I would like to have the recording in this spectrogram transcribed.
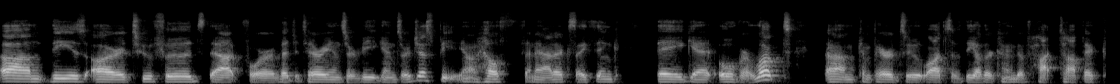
Um, these are two foods that, for vegetarians or vegans or just be, you know health fanatics, I think they get overlooked um, compared to lots of the other kind of hot topic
